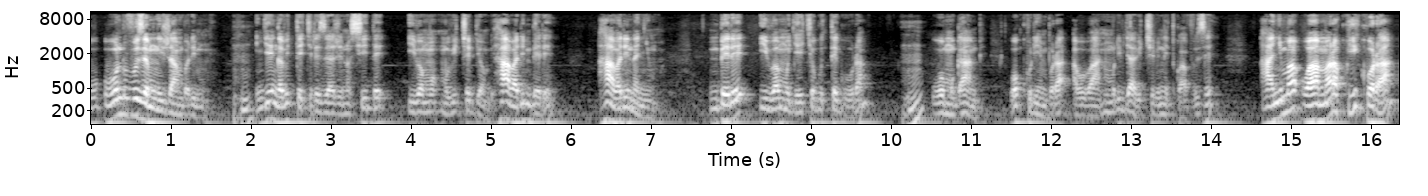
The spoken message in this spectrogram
Ubundi uvuze mu ijambo rimwe. Ingengabitekerezo ya jenoside iba mu bice byombi. Haba ari mbere haba ari na nyuma. Mbere iba mu gihe cyo gutegura uwo mugambi wo kurimbura abo bantu muri bya bice bine twavuze. Hanyuma wamara kuyikora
